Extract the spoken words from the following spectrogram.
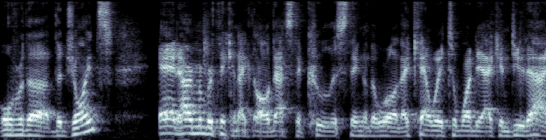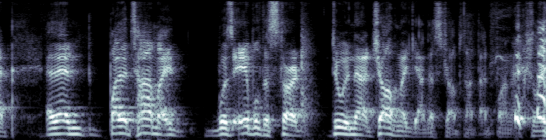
over the, the joints. And I remember thinking like, oh, that's the coolest thing in the world. I can't wait till one day I can do that. And then by the time I was able to start doing that job, I'm like, yeah, this job's not that fun actually.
